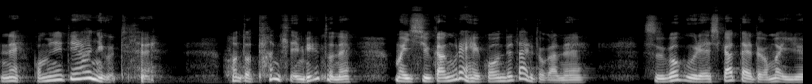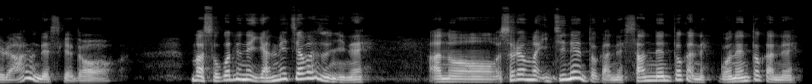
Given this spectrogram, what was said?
あね、コミュニティラーニングってね、本当短期で見るとね、まあ一週間ぐらい凹んでたりとかね、すごく嬉しかったりとか、まあいろいろあるんですけど、まあそこでね、やめちゃわずにね、あの、それはまあ1年とかね、3年とかね、5年とかね、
